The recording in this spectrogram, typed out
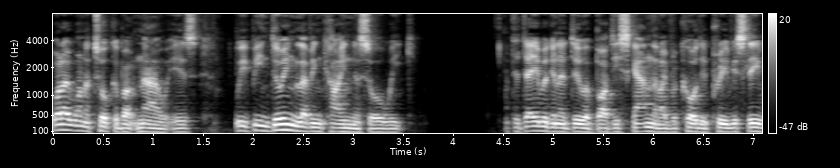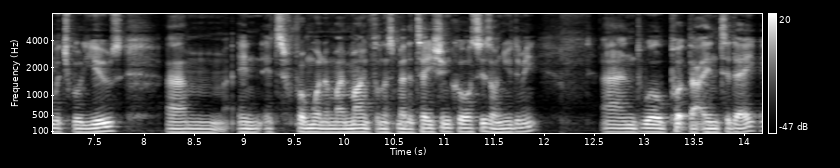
what I want to talk about now is we've been doing loving kindness all week. Today we're going to do a body scan that I've recorded previously, which we'll use. Um, in it's from one of my mindfulness meditation courses on Udemy, and we'll put that in today.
